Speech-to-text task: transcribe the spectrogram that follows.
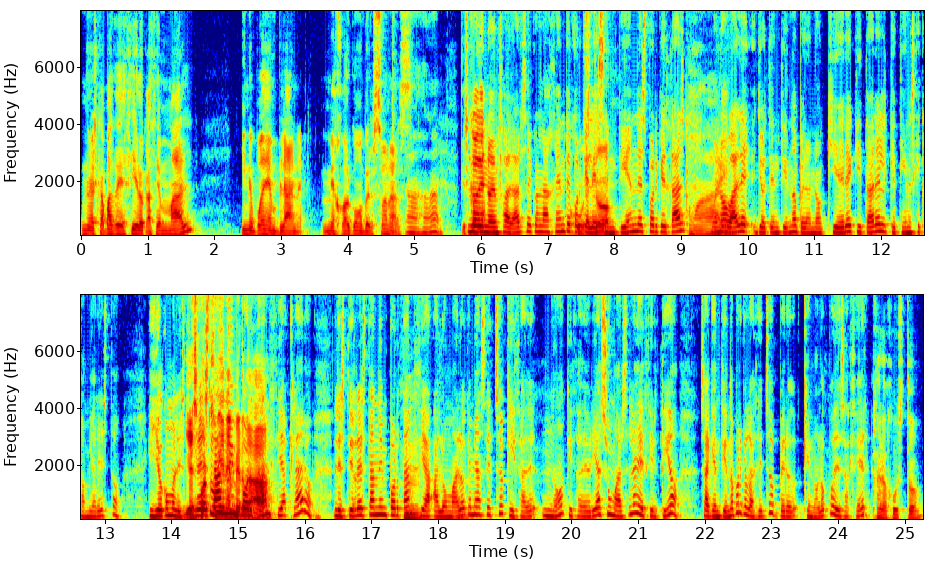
no es capaz de decir lo que hacen mal y no pueden en plan mejorar como personas. Ajá. Es Lo de no enfadarse con la gente porque les entiendes, porque tal. Como, Bueno, vale, yo te entiendo, pero no quiere quitar el que tienes que cambiar esto. Y yo como le estoy es restando bien, en verdad. importancia, claro, le estoy restando importancia a lo malo que me has hecho, quizá de- no, quizá debería sumárselo y decir, tío, o sea, que entiendo por qué lo has hecho, pero que no lo puedes hacer. Claro, justo.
